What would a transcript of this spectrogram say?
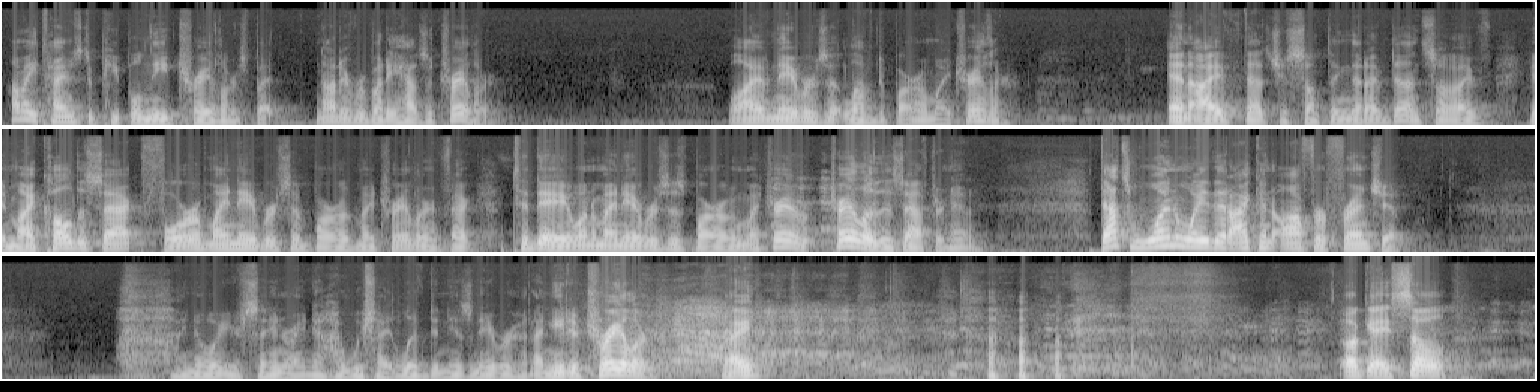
How many times do people need trailers? But not everybody has a trailer. Well, I have neighbors that love to borrow my trailer. And I've, that's just something that I've done. So I've, in my cul-de-sac, four of my neighbors have borrowed my trailer. In fact, today, one of my neighbors is borrowing my tra- trailer this afternoon. That's one way that I can offer friendship. I know what you're saying right now. I wish I lived in his neighborhood. I need a trailer, right? okay, so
